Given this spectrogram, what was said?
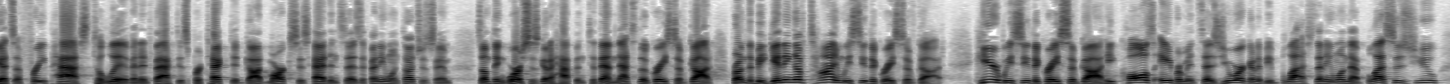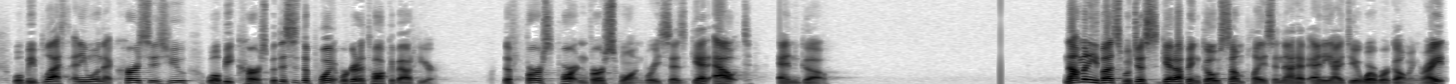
gets a free pass to live. And in fact is protected. God marks his head and says if anyone touches him something worse is going to happen to them. That's the grace of god. From the beginning of time we see the grace of god. Here we see the grace of god. He calls abram and says you are going to be blessed. Anyone that blesses you will be blessed. Anyone that curses you will be cursed. But this is the point we're going to talk about here. The first part in verse 1 where he says get out and go. Not many of us would just get up and go someplace and not have any idea where we're going right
